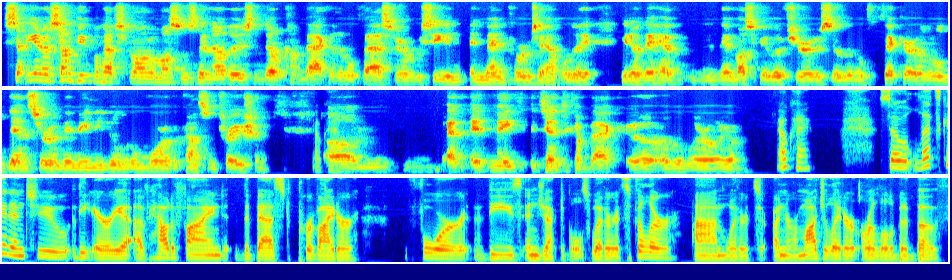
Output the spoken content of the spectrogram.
So, you know, some people have stronger muscles than others, and they'll come back a little faster. We see in, in men, for example, they, you know, they have their musculature is a little thicker, a little denser, and they may need a little more of a concentration. Okay. Um, and it may tend to come back uh, a little earlier. Okay. So let's get into the area of how to find the best provider for these injectables, whether it's filler, um, whether it's a neuromodulator, or a little bit of both.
